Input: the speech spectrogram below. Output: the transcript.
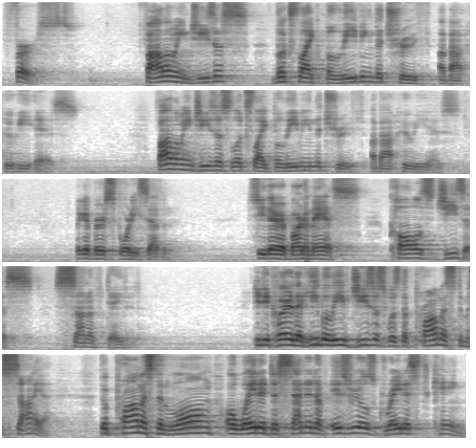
First, following Jesus looks like believing the truth about who he is. Following Jesus looks like believing the truth about who he is. Look at verse 47. See there, Bartimaeus calls Jesus son of David. He declared that he believed Jesus was the promised Messiah the promised and long awaited descendant of Israel's greatest king.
